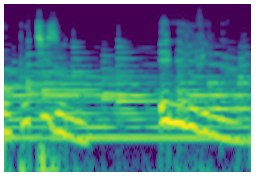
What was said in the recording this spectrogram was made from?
aux petits oignons. Émilie Villeneuve.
